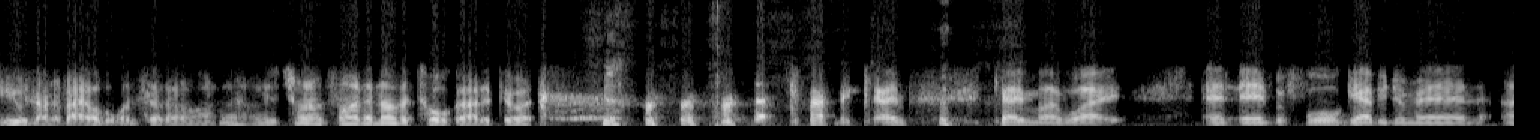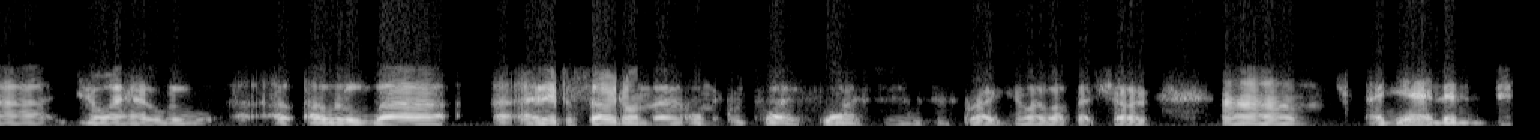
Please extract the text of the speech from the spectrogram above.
he was unavailable. And so they were like, well, "We're trying to find another tall guy to do it." that kind of came came my way. And then before Gabby Duran, uh, you know, I had a little, a, a little, uh, an episode on the on the Good Place last year, which was great. You know, I love that show. Um, and yeah, and then this,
